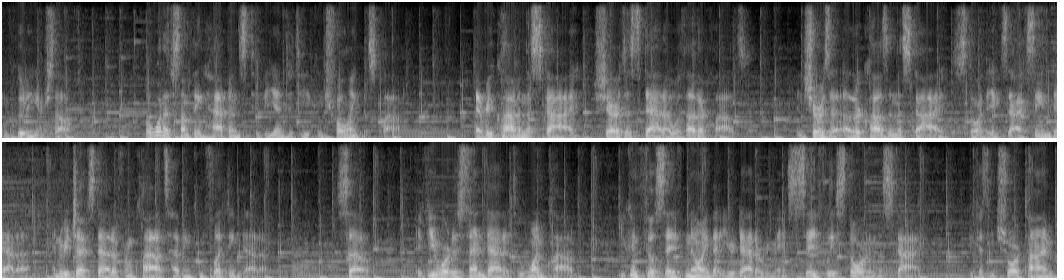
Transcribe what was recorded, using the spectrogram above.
including yourself. But what if something happens to the entity controlling this cloud? Every cloud in the sky shares its data with other clouds, ensures that other clouds in the sky store the exact same data, and rejects data from clouds having conflicting data. So, if you were to send data to one cloud, you can feel safe knowing that your data remains safely stored in the sky, because in short time,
